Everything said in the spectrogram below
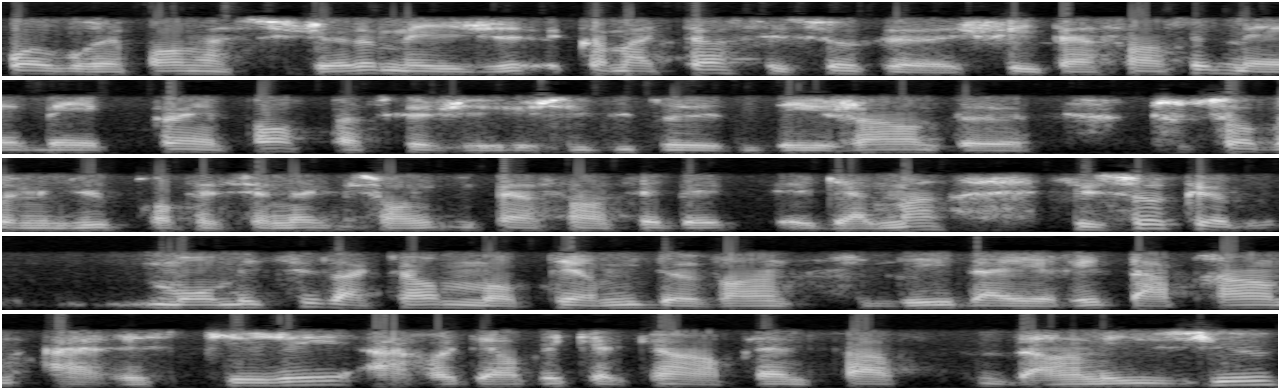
quoi vous répondre à ce sujet-là. Mais comme acteur, c'est sûr que je suis hypersensible, mais, mais peu importe parce que j'ai vu des gens de toutes sortes de milieux professionnels qui sont hypersensibles également. C'est sûr que mon métier d'acteur m'a permis de ventiler, d'aérer, d'apprendre à respirer, à regarder quelqu'un en pleine face dans les yeux.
